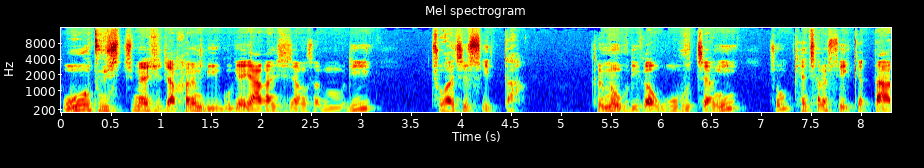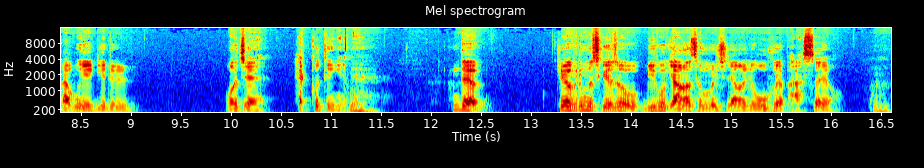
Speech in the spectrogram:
오후 2시쯤에 시작하는 미국의 야간 시장 선물이 좋아질 수 있다. 그러면 우리가 오후장이 좀 괜찮을 수 있겠다라고 얘기를 어제 했거든요. 네. 근데 제가 그러면서 계속 미국 양화 선물 시장을 오후에 봤어요. 음.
